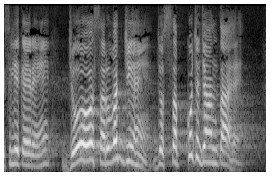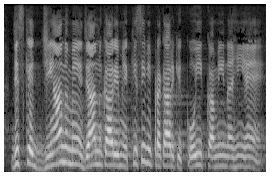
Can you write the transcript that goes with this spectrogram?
इसलिए कह रहे हैं, जो सर्वज्ञ हैं, जो सब कुछ जानता है, जिसके ज्ञान में, जानकारी में किसी भी प्रकार की कोई कमी नहीं है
